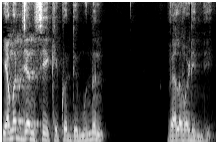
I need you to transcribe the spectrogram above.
ఎమర్జెన్సీకి కొద్ది ముందు వెలువడింది.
